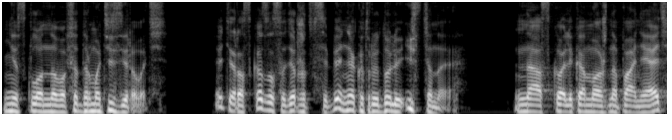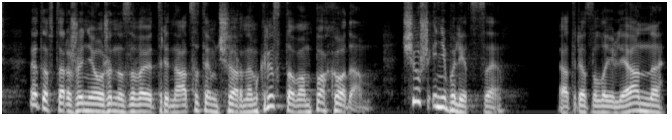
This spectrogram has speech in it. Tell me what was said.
не склонного все драматизировать. Эти рассказы содержат в себе некоторую долю истины. Насколько можно понять, это вторжение уже называют тринадцатым черным крестовым походом. Чушь и небылицы. Отрезала Юлианна,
